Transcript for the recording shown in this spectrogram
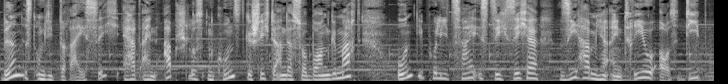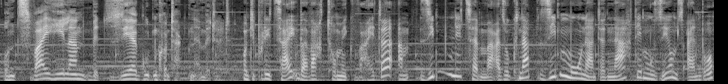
Birn ist um die 30, er hat einen Abschluss in Kunstgeschichte an der Sorbonne gemacht und die Polizei ist sich sicher, sie haben hier ein Trio aus Dieb und zwei Hehlern mit sehr guten Kontakten ermittelt. Und die Polizei überwacht Tomic weiter. Am 7. Dezember, also knapp sieben Monate nach dem Museumseinbruch,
